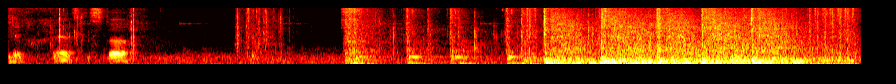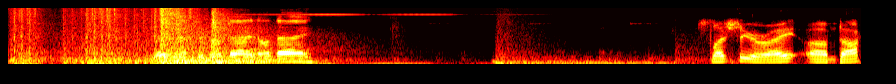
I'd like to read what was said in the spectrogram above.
Yep, that's the stuff. Red Master, don't die, don't die. Sledge to your right, um, Doc.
